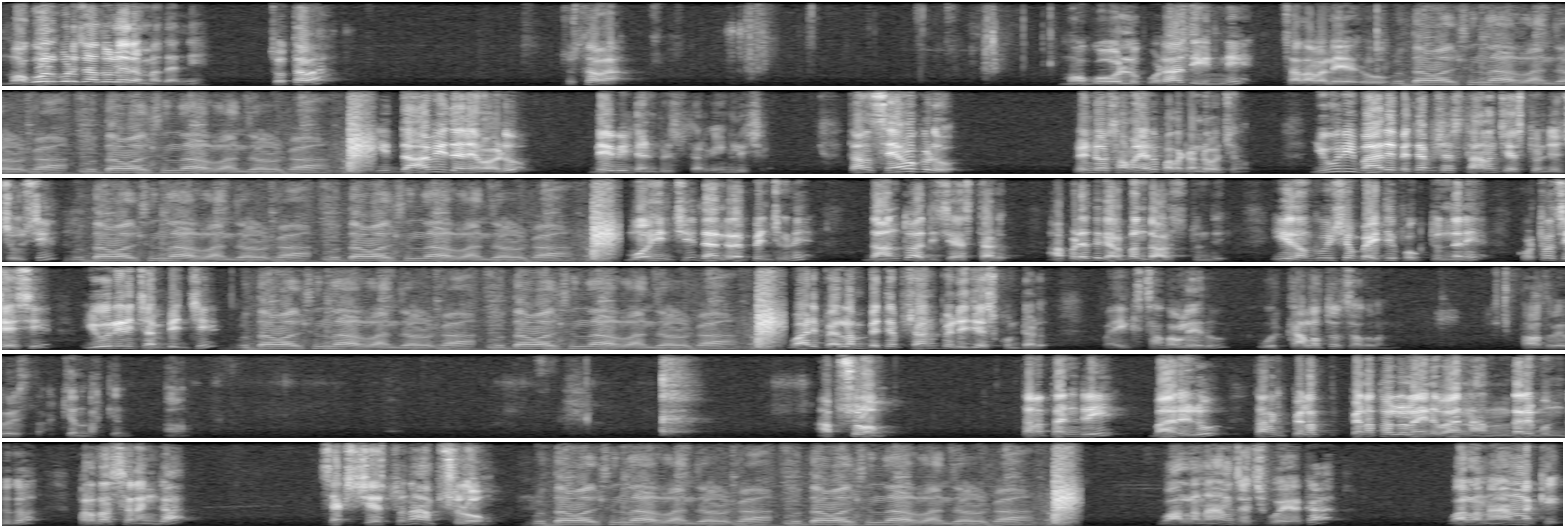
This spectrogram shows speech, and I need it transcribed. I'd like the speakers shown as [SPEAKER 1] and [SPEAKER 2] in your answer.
[SPEAKER 1] మగోళ్ళు కూడా చదవలేరమ్మా దాన్ని. చూస్తావా? చూస్తావా? మగోళ్ళు కూడా దీన్ని చదవలేరు. ఈ దావీద్ అనేవాడు డేవిడ్ అని పిలుస్తారు ఇంగ్లీష్ తన సేవకుడు రెండో సమయంలో పదకొండో వచ్చిన యూరి భార్య బెతప్ష స్నానం చేస్తుంటే చూసి
[SPEAKER 2] గుద్దవలసిందా లంజోడక గుద్దవలసిందా లంజోడక
[SPEAKER 1] మోహించి దాన్ని రప్పించుకుని దాంతో అది చేస్తాడు. అప్పుడైతే గర్భం దాల్చుతుంది ఈ రంకు విషయం బయటికి పొక్కుతుందని కుట్ర చేసి యూరిని చంపించి
[SPEAKER 2] గుద్దవలసిందా లంజోడక గుద్దవలసిందా లంజోడక
[SPEAKER 1] వాడి పిల్లం బెతప్షాను పెళ్ళి చేసుకుంటాడు. పైకి చదవలేరు ఊరి కళ్ళతో చదవండి. తర్వాత వివరిస్తా కింద కింద. అప్సులం. తన తండ్రి భార్యలు తనకు పిల పినతల్లులైన వారిని అందరి ముందుగా ప్రదర్శనంగా సెక్స్ చేస్తున్న అప్సులోం.
[SPEAKER 2] గుద్దవలసిందా లంజోడక గుద్దవలసిందా లంజోడక.
[SPEAKER 1] వాళ్ళ నాన్న చచ్చిపోయాక వాళ్ళ నాన్నకి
